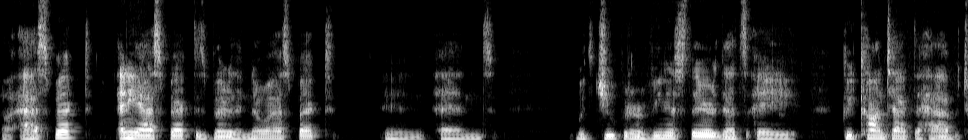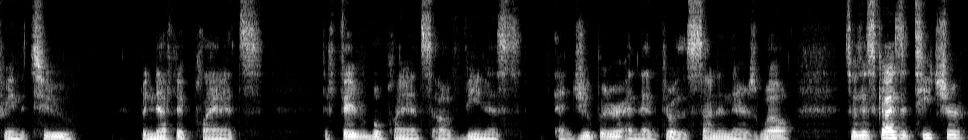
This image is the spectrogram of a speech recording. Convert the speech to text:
uh, aspect, any aspect is better than no aspect. And, and with Jupiter and Venus there, that's a good contact to have between the two benefic planets, the favorable planets of Venus and Jupiter, and then throw the Sun in there as well. So this guy's a teacher.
